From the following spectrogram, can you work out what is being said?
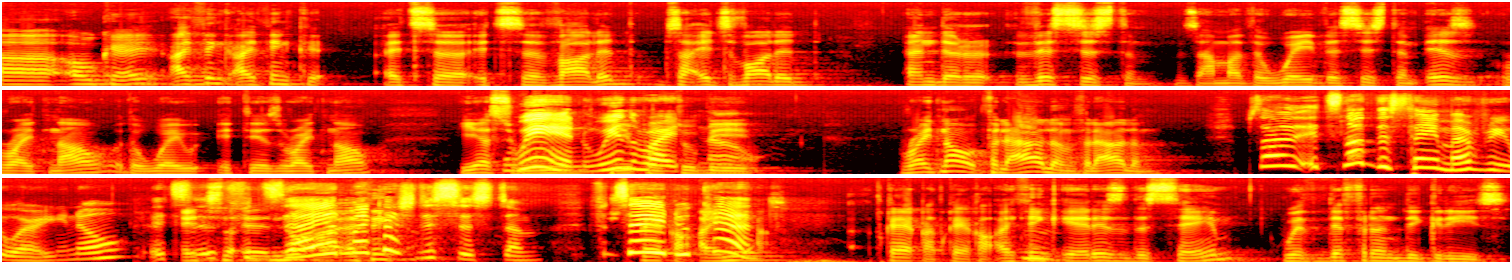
Uh, okay, I think I think it's uh, it's uh, valid. So It's valid under this system. زعما the way the system is right now, the way it is right now. Yes, we When? need When people right to be now? right now في العالم في العالم. So it's not the same everywhere you know it's, It's- في uh, no, الجزائر I ما think- كانش this system في الجزائر you I mean- can't دقيقة دقيقة. I think it is the same with different degrees.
